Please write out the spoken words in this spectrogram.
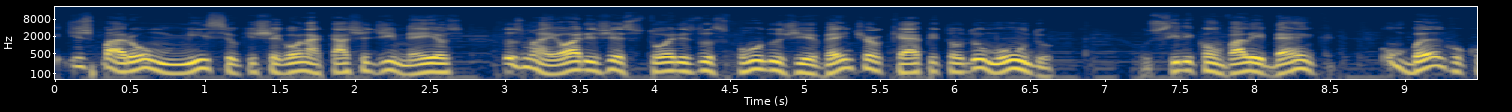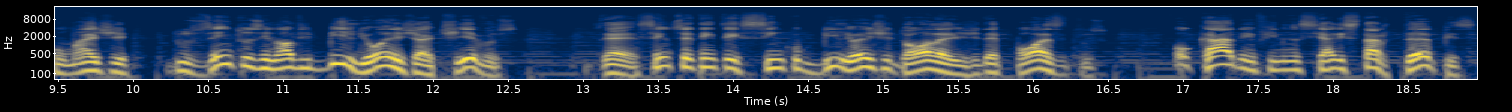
e disparou um míssil que chegou na caixa de e-mails dos maiores gestores dos fundos de venture capital do mundo. O Silicon Valley Bank, um banco com mais de 209 bilhões de ativos, é, 175 bilhões de dólares de depósitos, focado em financiar startups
